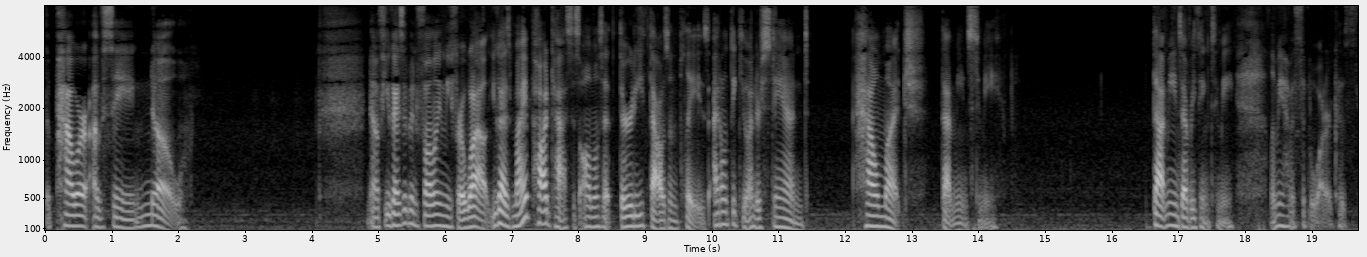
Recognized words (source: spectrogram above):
the power of saying no. Now, if you guys have been following me for a while, you guys, my podcast is almost at 30,000 plays. I don't think you understand how much that means to me. That means everything to me. Let me have a sip of water because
